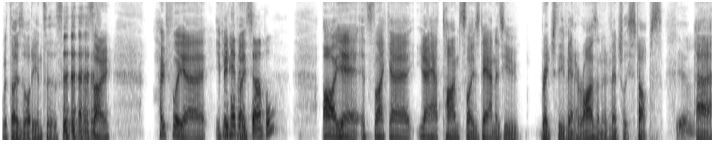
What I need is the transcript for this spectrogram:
with those audiences. so hopefully, uh, if do you any have of an example? Oh yeah, it's like uh, you know how time slows down as you reach the event horizon and eventually stops. Yeah. Uh,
